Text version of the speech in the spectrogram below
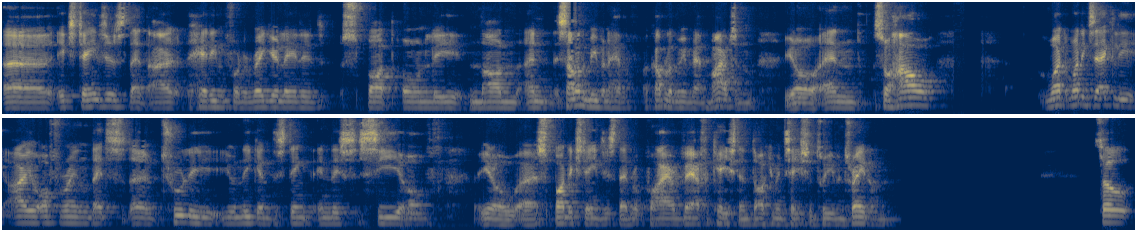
uh, exchanges that are heading for the regulated spot only non and some of them even have a couple of them even have margin you know and so how what what exactly are you offering that's uh, truly unique and distinct in this sea of you know uh, spot exchanges that require verification and documentation to even trade on? So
